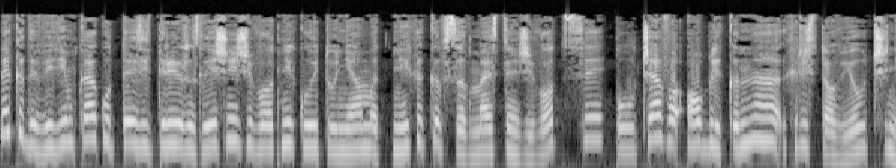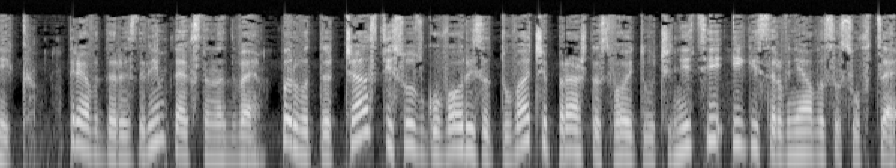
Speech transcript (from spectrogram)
Нека да видим как от тези три различни животни, които нямат никакъв съвместен живот, се получава облика на Христовия ученик трябва да разделим текста на две. Първата част Исус говори за това, че праща своите ученици и ги сравнява с овце.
